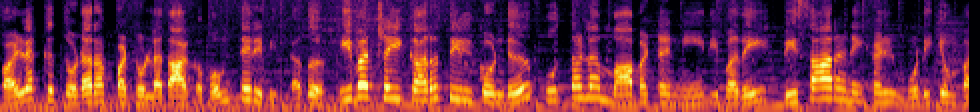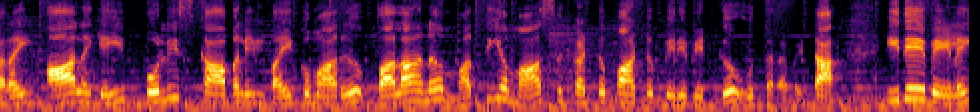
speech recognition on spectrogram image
வழக்கு தொடரப்பட்டுள்ளதாகவும் தெரிவித்தது. இவற்றை கருத்தில் கொண்டு புத்தளம் மாவட்ட நீதிபதி விசாரணைகள் முடியும் வரை ஆலையை போலீஸ் காவலில் வைக்குமாறு வலான மத்திய மாசு கட்டுப்பாட்டு பிரிவிற்கு உத்தரவிட்டார். இதேவேளை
